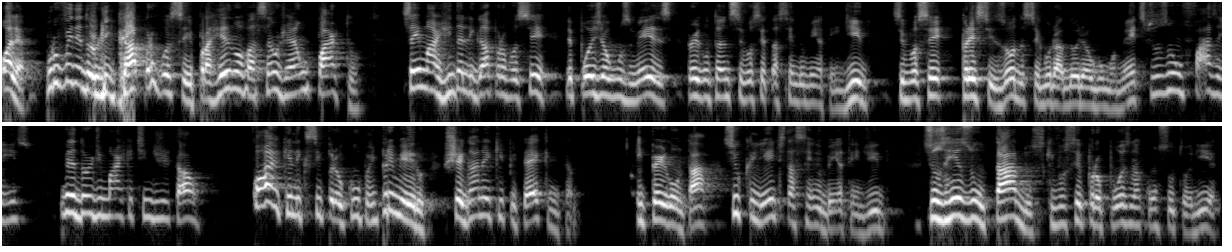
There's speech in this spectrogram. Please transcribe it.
Olha, para o vendedor ligar para você para renovação já é um parto. Você imagina ligar para você depois de alguns meses perguntando se você está sendo bem atendido, se você precisou da seguradora em algum momento. As pessoas não fazem isso vendedor de marketing digital. Qual é aquele que se preocupa em, primeiro, chegar na equipe técnica e perguntar se o cliente está sendo bem atendido, se os resultados que você propôs na consultoria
